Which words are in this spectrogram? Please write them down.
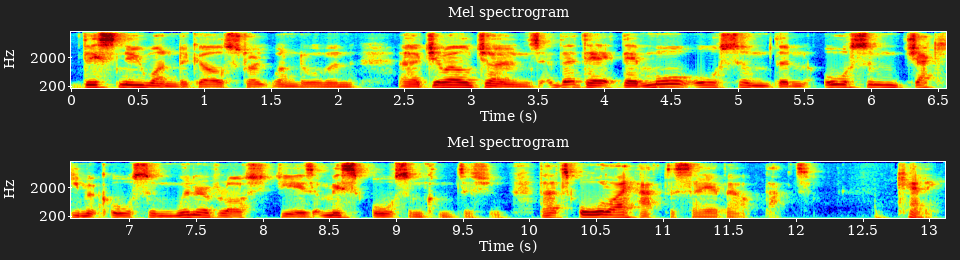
this new Wonder Girl, stroke Wonder Woman, uh, Joelle Jones, they're, they're more awesome than awesome Jackie McAwesome, winner of last year's Miss Awesome competition. That's all I have to say about that. Kelly.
